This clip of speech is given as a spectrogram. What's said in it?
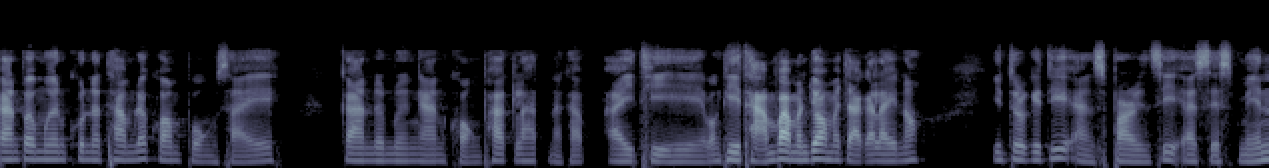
การประเมินคุณธรรมและความโปร่งใสการดำเนินงานของภาครัฐนะครับ ITA บางทีถามว่ามันย่อมาจากอะไรเนาะ Integrity and Transparency Assessment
